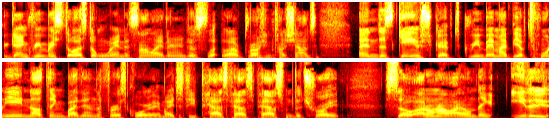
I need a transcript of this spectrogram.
Again, Green Bay still has to win. It's not like they're gonna just let, let up rushing touchdowns. And this game script, Green Bay might be up twenty eight nothing by the end of the first quarter. It might just be pass, pass, pass from Detroit. So I don't know. I don't think either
